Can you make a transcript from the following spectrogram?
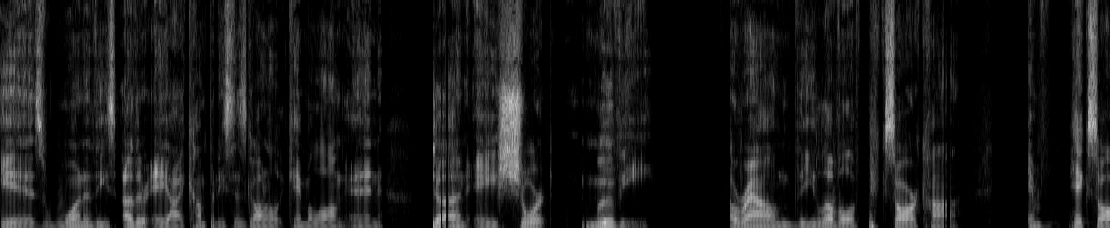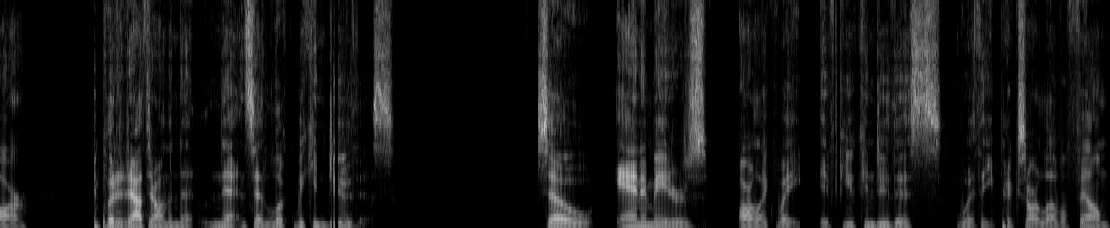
is one of these other AI companies has gone came along and done a short movie around the level of Pixar con- and Pixar and put it out there on the net, net and said, "Look, we can do this." So animators are like, "Wait, if you can do this with a Pixar level film,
